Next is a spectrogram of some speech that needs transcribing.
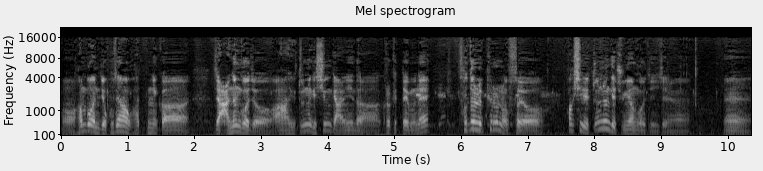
어, 한번 이제 고생하고 갔으니까 이제 아는 거죠. 아, 이거 뚫는 게 쉬운 게 아니다. 그렇기 때문에 서두를 필요는 없어요. 확실히 뚫는 게 중요한 거지, 이제는. 예.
